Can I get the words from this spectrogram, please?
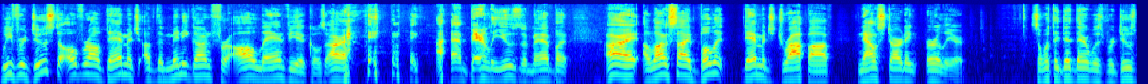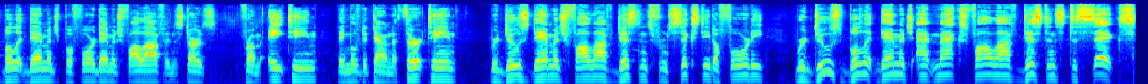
We've reduced the overall damage of the minigun for all land vehicles. All right, I barely used them, man, but all right. Alongside bullet damage drop off, now starting earlier. So what they did there was reduce bullet damage before damage fall off and starts from 18. They moved it down to 13. Reduce damage fall off distance from 60 to 40. Reduce bullet damage at max fall off distance to 6.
